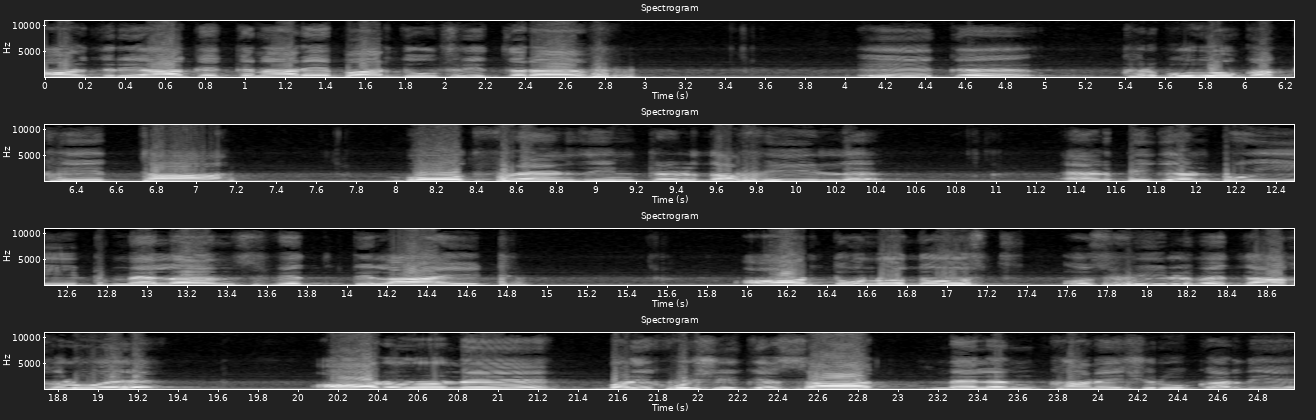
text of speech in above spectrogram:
और दरिया के किनारे पर दूसरी तरफ़ एक खरबूजों का खेत था। Both friends entered the field and began to eat melons with delight और दोनों दोस्त उस फ़ील्ड में दाखिल हुए और उन्होंने बड़ी खुशी के साथ मेलन खाने शुरू कर दिए।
